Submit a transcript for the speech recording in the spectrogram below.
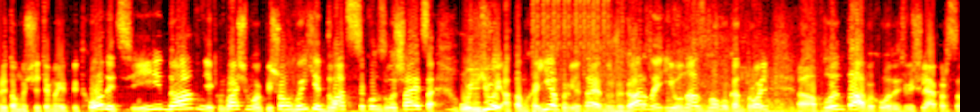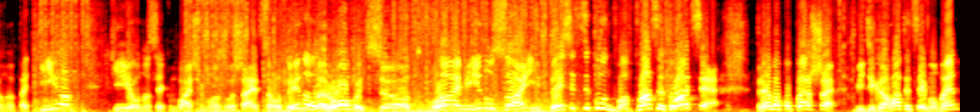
при тому, що тімейт підходить. І да, як ми бачимо, пішов вихід, 20 секунд залишається. Ой-ой, а там Хає прилітає дуже гарно, і у нас знову контроль а, плента виходить від Шляперсона на Кіо. Кіо у нас, як ми бачимо, залишається один, але робить е, два мінуса і 10 секунд, 2 в 2 ситуація. Треба, по-перше, відігравати цей момент.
